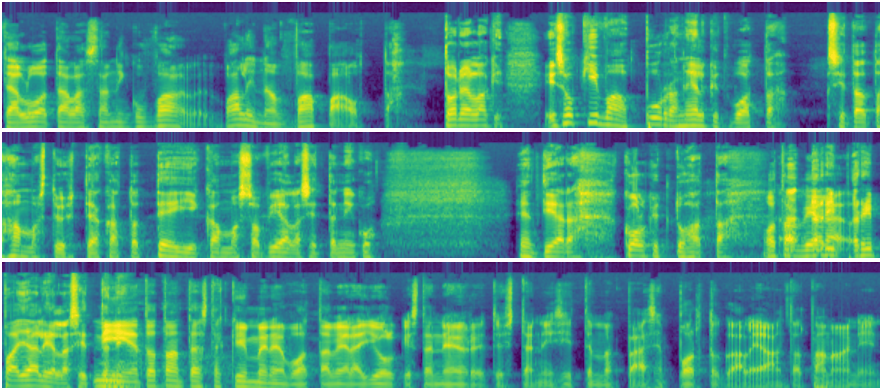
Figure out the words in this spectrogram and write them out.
Tämä luo tällaista niin kuin valinnan vapautta. Todellakin. Ei se ole kivaa purra 40 vuotta sitä hammasta yhteen ja katsoa, että TI-kammassa on vielä sitten niin kuin en tiedä, 30 000 Otan vielä, rip, ripa jäljellä sitten. Niin, niin. että otan tästä 10 vuotta vielä julkista nöyrytystä, niin sitten mä pääsen Portugaliaan tota noin, niin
